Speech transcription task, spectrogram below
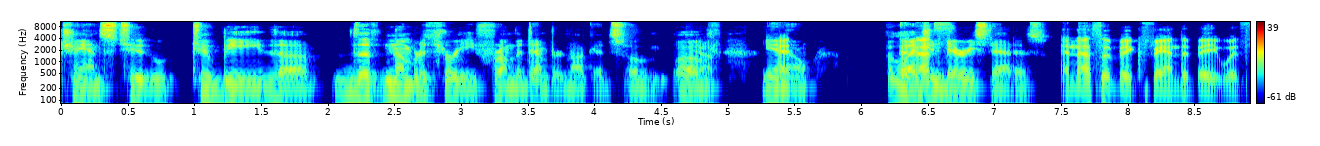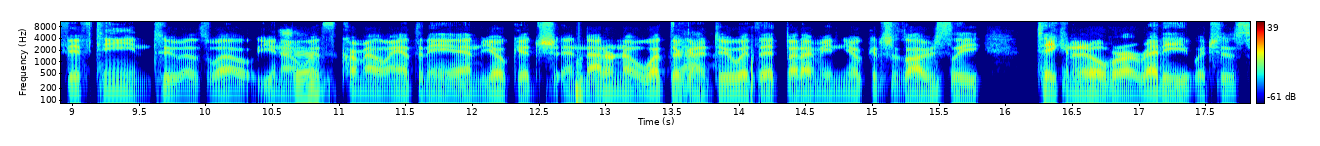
chance to to be the the number three from the Denver Nuggets of, of you And- know legendary status. and that's a big fan debate with 15 too as well you know Sure. with carmelo anthony and jokic and i don't know what they're Yeah. going to do with it but i mean jokic is obviously taken it over already which is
